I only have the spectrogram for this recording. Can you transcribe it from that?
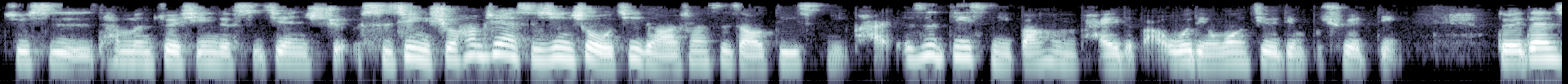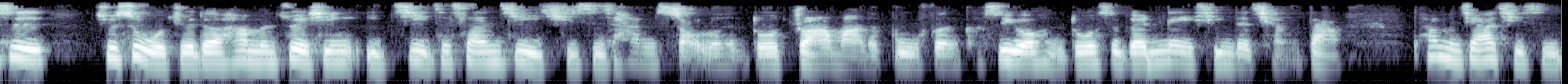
就是他们最新的实境秀，实境秀。他们现在实境秀，我记得好像是找迪士尼拍，是迪士尼帮他们拍的吧？我有点忘记，有点不确定。对，但是就是我觉得他们最新一季这三季，其实他们少了很多抓马的部分，可是有很多是跟内心的强大。他们家其实。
